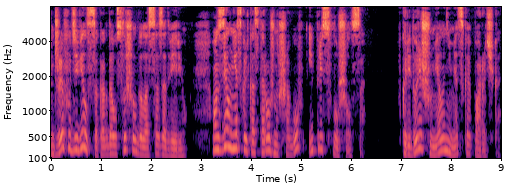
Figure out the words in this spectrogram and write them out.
Джефф удивился, когда услышал голоса за дверью. Он сделал несколько осторожных шагов и прислушался. В коридоре шумела немецкая парочка.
